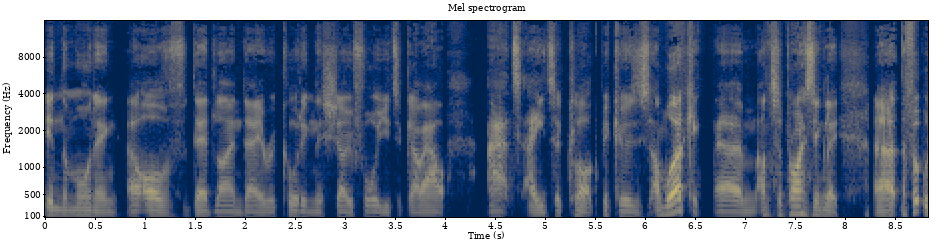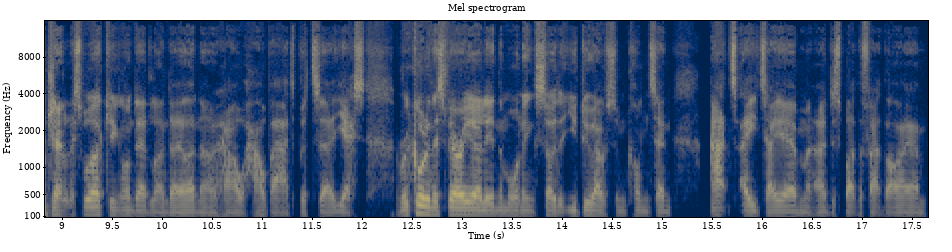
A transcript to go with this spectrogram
in the morning uh, of deadline day, recording this show for you to go out at eight o'clock because I'm working. Um, unsurprisingly, uh, the football journalist working on deadline day. I know how how bad, but uh, yes, I'm recording this very early in the morning so that you do have some content at 8 a.m. Uh, despite the fact that I am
